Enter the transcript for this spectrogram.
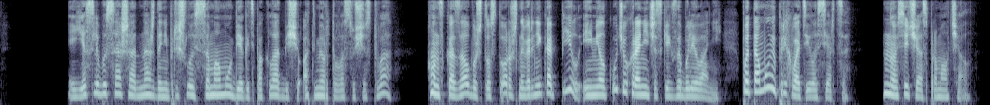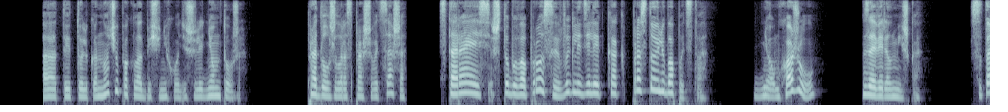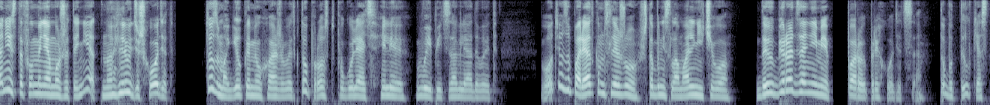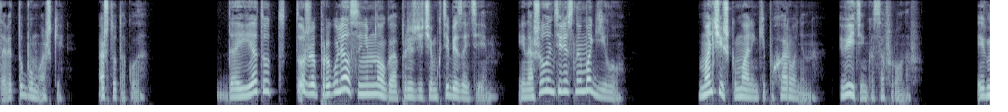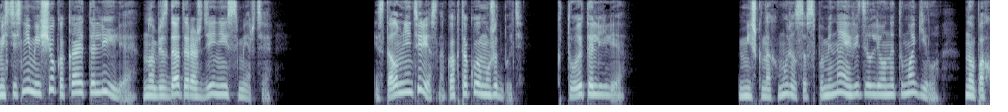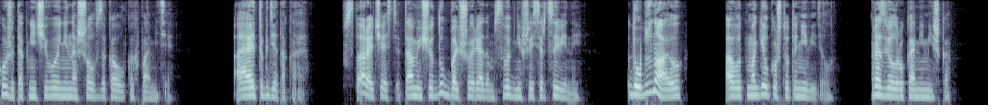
И если бы Саше однажды не пришлось самому бегать по кладбищу от мертвого существа, он сказал бы, что сторож наверняка пил и имел кучу хронических заболеваний, потому и прихватило сердце. Но сейчас промолчал. «А ты только ночью по кладбищу не ходишь или днем тоже?» Продолжил расспрашивать Саша, стараясь, чтобы вопросы выглядели как простое любопытство. Днем хожу», — заверил Мишка. «Сатанистов у меня, может, и нет, но люди ж ходят. Кто за могилками ухаживает, кто просто погулять или выпить заглядывает. Вот я за порядком слежу, чтобы не сломали ничего. Да и убирать за ними порой приходится. То бутылки оставят, то бумажки. А что такое? Да я тут тоже прогулялся немного, прежде чем к тебе зайти. И нашел интересную могилу. Мальчишка маленький похоронен, Витенька Сафронов. И вместе с ним еще какая-то Лилия, но без даты рождения и смерти. И стало мне интересно, как такое может быть? Кто это Лилия? Мишка нахмурился, вспоминая, видел ли он эту могилу, но, похоже, так ничего и не нашел в закоулках памяти. «А это где такая?» «В старой части. Там еще дуб большой рядом с выгнившей сердцевиной». «Дуб знаю. А вот могилку что-то не видел», — развел руками Мишка.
